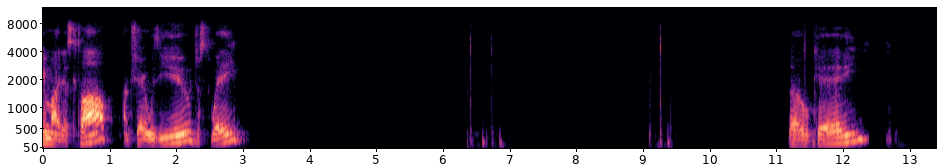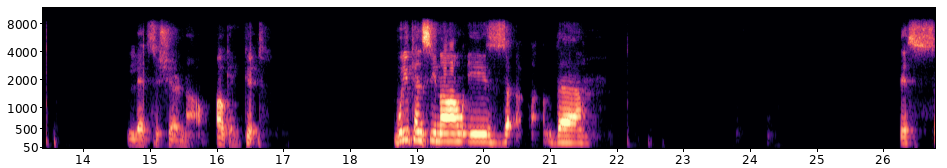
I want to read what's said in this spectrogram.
in my desktop. I'm sharing with you, just wait. Okay. Let's share now. Okay, good. What you can see now is uh, the this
